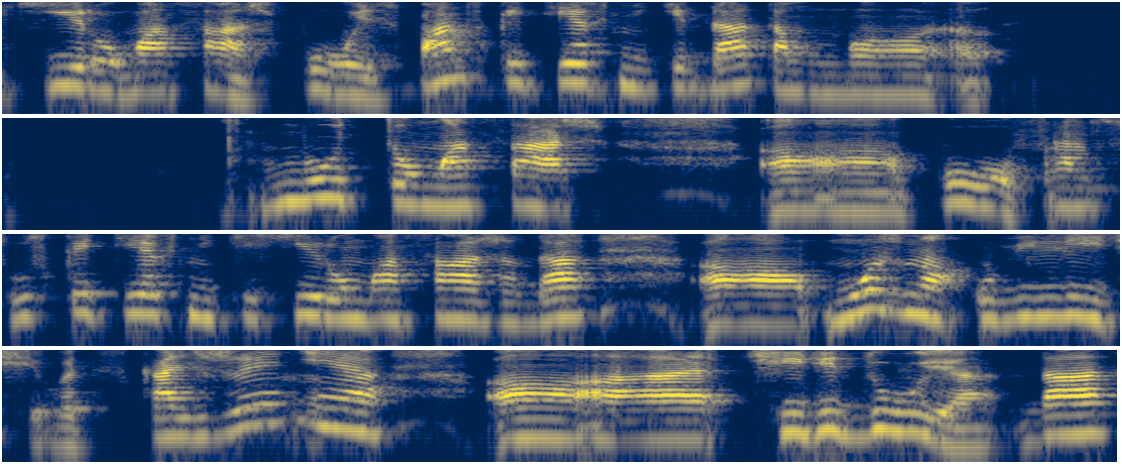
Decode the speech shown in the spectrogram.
хиро-массаж по испанской технике, да, там, будь то массаж а, по французской технике хиромассажа, да, а, можно увеличивать скольжение, чередуя да,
